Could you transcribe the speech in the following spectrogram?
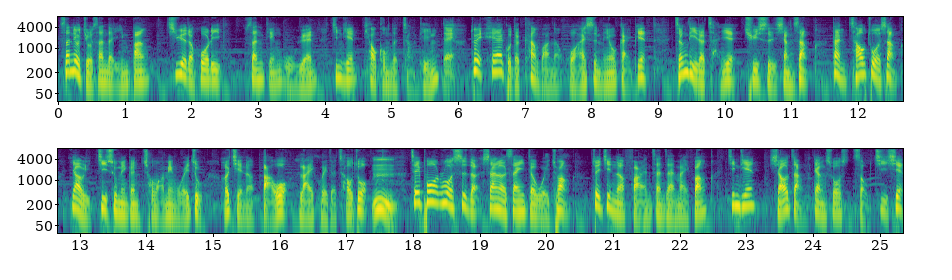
三六九三的银邦七月的获利。三点五元，今天跳空的涨停。对对 AI 股的看法呢，我还是没有改变。整体的产业趋势向上，但操作上要以技术面跟筹码面为主，而且呢，把握来回的操作。嗯，这一波弱势的三二三一的伟创，最近呢，法人站在卖方，今天小涨量缩走季线，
